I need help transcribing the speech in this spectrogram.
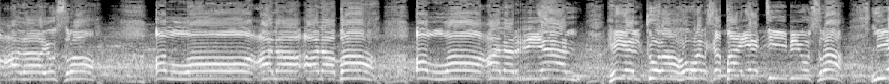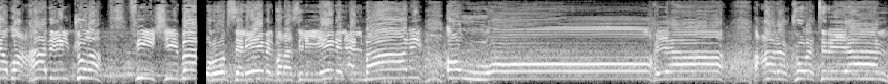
على يسراه الله ليضع هذه الكرة في شباك مرور سليم البرازيليين الألماني. الله يا على كرة الريال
